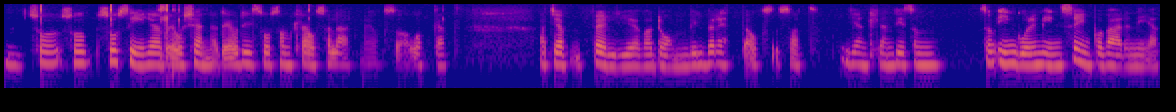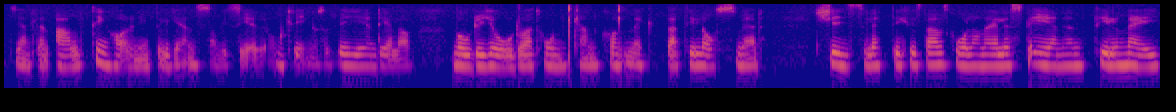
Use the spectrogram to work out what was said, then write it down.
Mm. Så, så, så ser jag det och känner det och det är så som Klaus har lärt mig också. Och att, att jag följer vad de vill berätta också. Så att egentligen det som, som ingår i min syn på världen är att egentligen allting har en intelligens som vi ser omkring oss. Att vi är en del av Moder Jord och att hon kan connecta till oss med kislet i kristallskålarna eller stenen till mig.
